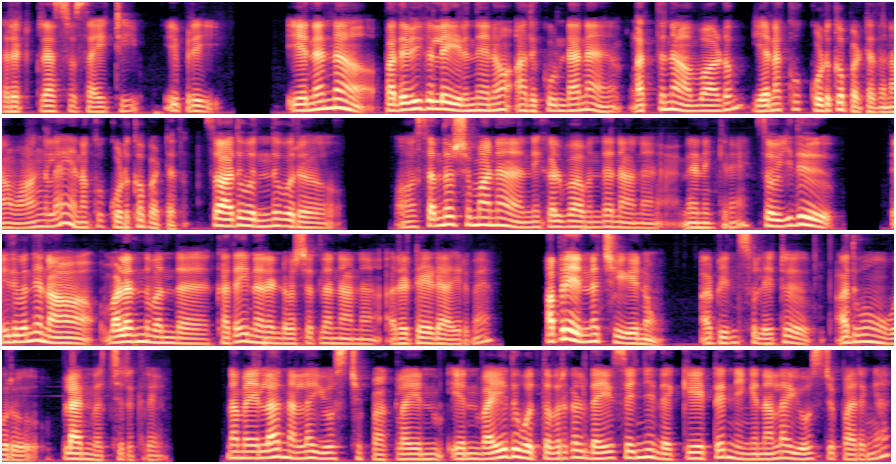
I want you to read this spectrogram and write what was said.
red cross society இப்படி என்னென்ன பதவிகளில் இருந்தேனோ அதுக்கு உண்டான அத்தனை அவார்டும் எனக்கும் கொடுக்கப்பட்டது. நான் வாங்கலை எனக்கு கொடுக்கப்பட்டது. ஸோ அது வந்து ஒரு சந்தோஷமான நிகழ்வாக வந்து நான் நினைக்கிறேன். ஸோ இது இது வந்து நான் வளர்ந்து வந்த கதை. நான் ரெண்டு வருஷத்தில் நான் ரிட்டையர்ட் ஆயிடுவேன் அப்புறம் என்ன செய்யணும் அப்படின்னு சொல்லிட்டு அதுவும் ஒரு பிளான் வச்சுருக்கிறேன். நம்ம எல்லாம் நல்லா யோசிச்சு பார்க்கலாம். என் என் வயது ஒத்தவர்கள் தயவு செஞ்சு இதை கேட்டு நீங்கள் நல்லா யோசிச்சு பாருங்கள்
